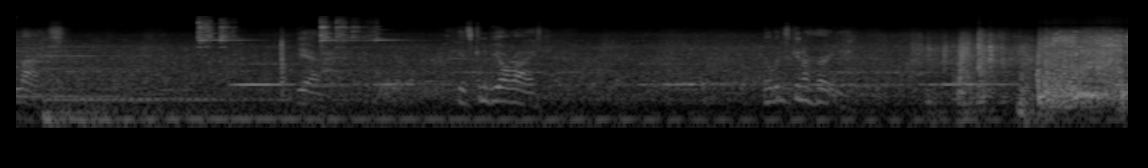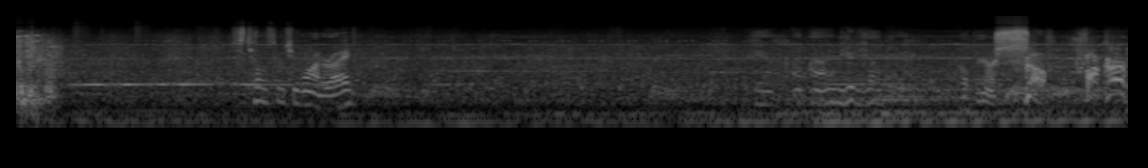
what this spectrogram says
Relax. Yeah. It's gonna be all right. Nobody's gonna hurt you. Just tell us what you want, all right? Yeah, I- I'm here to help you. Help yourself, fucker!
